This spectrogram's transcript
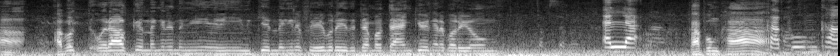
ആ അപ്പൊ ഒരാൾക്ക് എന്തെങ്കിലും നീ- എനിക്ക് എന്തെങ്കിലും ഫേവർ ചെയ്തിട്ടാകുമ്പോ താങ്ക് യു എങ്ങനെ പറയും? അല്ല. കപ്പും ഖാ കപ്പും ഖാ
